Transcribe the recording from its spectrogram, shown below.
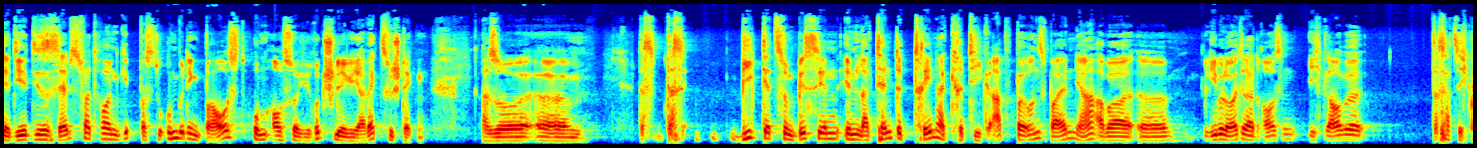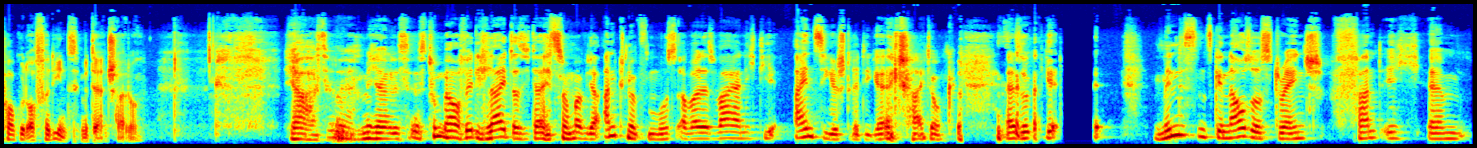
der dir dieses Selbstvertrauen gibt, was du unbedingt brauchst, um auch solche Rückschläge ja wegzustecken. Also ähm, das, das biegt jetzt so ein bisschen in latente Trainerkritik ab bei uns beiden, ja, aber äh, liebe Leute da draußen, ich glaube, das hat sich Korkut auch verdient mit der Entscheidung. Ja, äh, Michael, es, es, tut mir auch wirklich leid, dass ich da jetzt nochmal wieder anknüpfen muss, aber das war ja nicht die einzige strittige Entscheidung. Also mindestens genauso strange fand ich ähm,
